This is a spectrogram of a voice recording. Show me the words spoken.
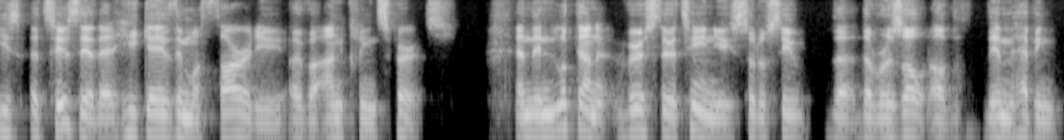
He's, it says there that he gave them authority over unclean spirits. And then look down at verse 13, you sort of see the, the result of them having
